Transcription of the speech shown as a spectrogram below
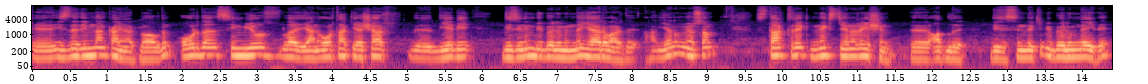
e, izlediğimden kaynaklı aldım. Orada simbiyozla yani ortak yaşar e, diye bir dizinin bir bölümünde yer vardı. Hani yanılmıyorsam Star Trek Next Generation e, adlı dizisindeki bir bölümdeydi.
